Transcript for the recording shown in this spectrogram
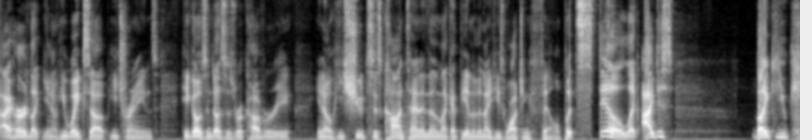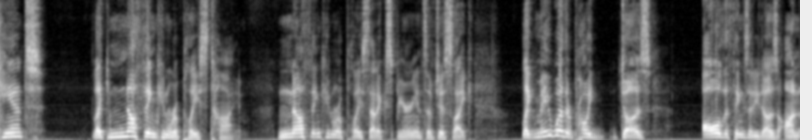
I heard, like you know, he wakes up, he trains, he goes and does his recovery. You know, he shoots his content, and then like at the end of the night, he's watching film. But still, like I just like you can't like nothing can replace time. Nothing can replace that experience of just like like Mayweather probably does all the things that he does on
